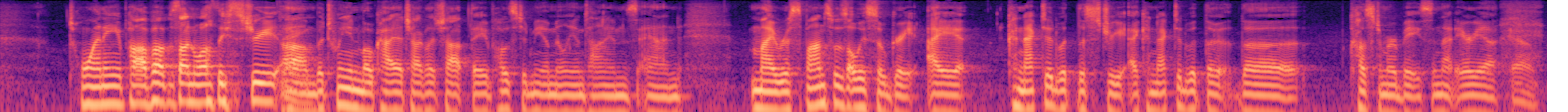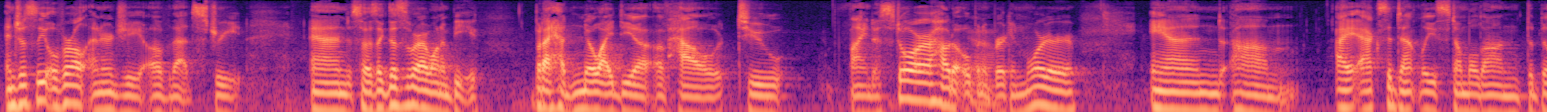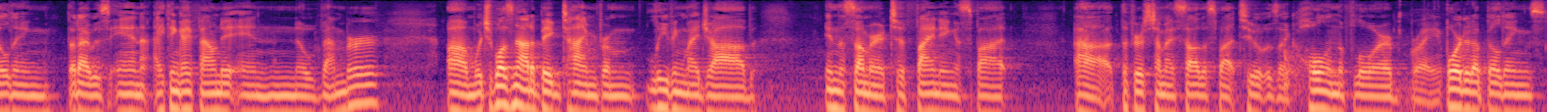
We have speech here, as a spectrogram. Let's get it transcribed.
20 pop-ups on Wealthy Street um, between Mokaya Chocolate Shop. They've hosted me a million times, and my response was always so great. I connected with the street. I connected with the the customer base in that area, Yeah. and just the overall energy of that street. And so I was like, "This is where I want to be," but I had no idea of how to find a store, how to open Yeah. a brick and mortar, and um, I accidentally stumbled on the building that I was in. I think I found it in November, um, which was not a big time from leaving my job in the summer to finding a spot. Uh, the first time I saw the spot too, it was like hole in the floor, Right. boarded up buildings.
